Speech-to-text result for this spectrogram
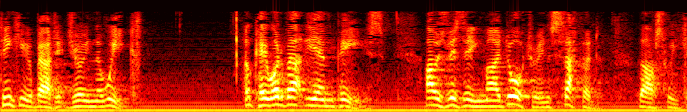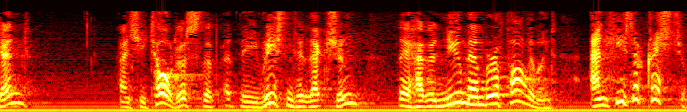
thinking about it during the week. Okay, what about the MPs? I was visiting my daughter in Stafford last weekend, and she told us that at the recent election they had a new member of parliament, and he's a Christian.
